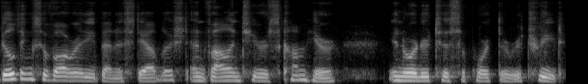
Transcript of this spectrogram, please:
buildings have already been established and volunteers come here in order to support the retreat.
